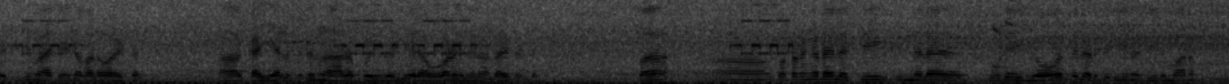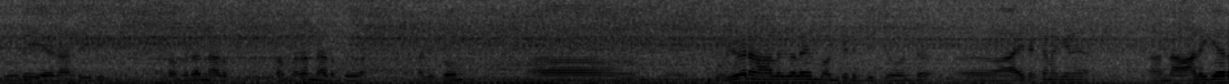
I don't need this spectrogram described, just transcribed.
വെട്ടിച്ച് മാറ്റിയതിന്റെ ഫലമായിട്ട് കയ്യാലത്തിൽ നിന്ന് താഴെ പോയി വലിയൊരു അപകടം ഇങ്ങനെ ഉണ്ടായിട്ടുണ്ട്. അപ്പോൾ കൊട്ടരങ്കടയിലെത്തി ഇന്നലെ കൂടിയ യോഗത്തിലെടുത്തിരിക്കുന്ന തീരുമാനം. ജൂലൈ ഏഴാം തീയതി സമരം നട സമരം നടത്തുക. അതിപ്പം മുഴുവൻ ആളുകളെയും പങ്കെടുപ്പിച്ചുകൊണ്ട് ആയിരക്കണക്കിന് നാളികേര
